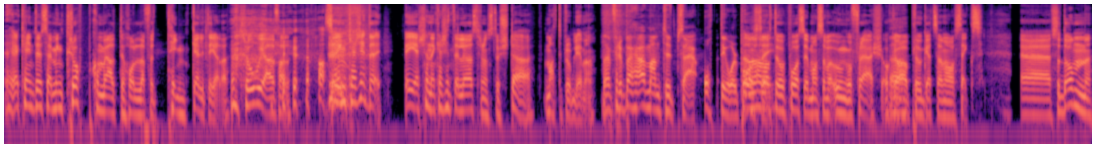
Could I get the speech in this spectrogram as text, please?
jag kan inte säga min kropp kommer alltid hålla för att tänka lite grann, tror jag i alla fall. Sen kanske inte, jag erkänner, kanske inte löser de största matteproblemen. Nej, för då behöver man typ så här 80 år på Man har sig. åtta år på sig, måste vara ung och fräsch och Ja. jag har pluggat sedan jag var sex. Eh, så de,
